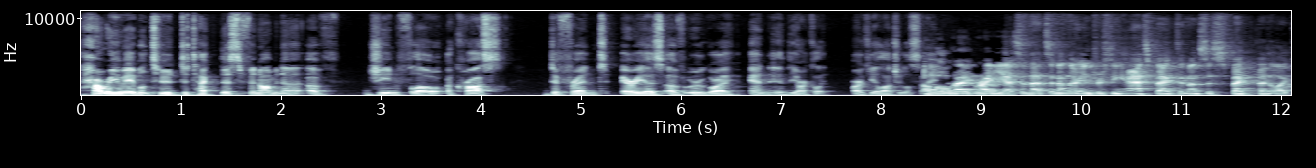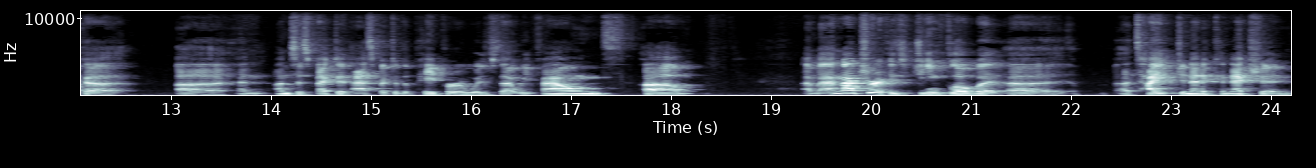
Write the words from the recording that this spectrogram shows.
how were you able to detect this phenomena of gene flow across different areas of Uruguay and in the archaeological site? Oh, right, right. Yeah, so that's another interesting aspect and unsuspected, like a uh, an unsuspected aspect of the paper was that we found um, I'm, I'm, not sure if it's gene flow, but uh, a tight genetic connection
